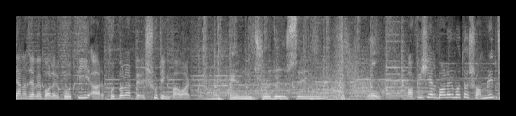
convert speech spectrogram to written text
জানা যাবে বলের গতি আর ফুটবলারদের শুটিং পাওয়ার. Oh, অফিসিয়াল বলের মতো সমৃদ্ধ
